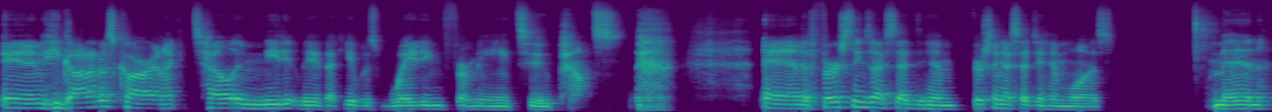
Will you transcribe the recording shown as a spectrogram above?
And he got out of his car, and I could tell immediately that he was waiting for me to pounce. and the first things I said to him, first thing I said to him was, Man,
